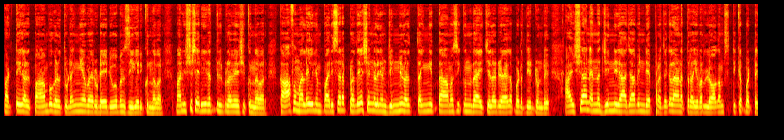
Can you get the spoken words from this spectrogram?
പട്ടികൾ പാമ്പുകൾ തുടങ്ങിയവരുടെ രൂപം സ്വീകരിക്കുന്നവർ മനുഷ്യ ശരീരത്തിൽ പ്രവേശിക്കുന്നവർ കാഫ് മലയിലും പരിസര പ്രദേശങ്ങളിലും ജിന്നുകൾ തങ്ങി താമസിക്കുന്നതായി ചിലർ രേഖപ്പെടുത്തിയിട്ടുണ്ട്. ഐഷാൻ എന്ന ജിന്ന് രാജാവിന്റെ പ്രജകളാണത്ര ഇവർ ലോകം സൃഷ്ടിക്കപ്പെട്ട്.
